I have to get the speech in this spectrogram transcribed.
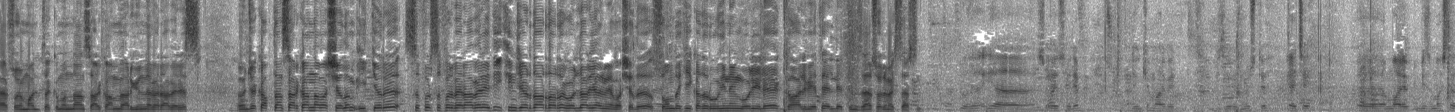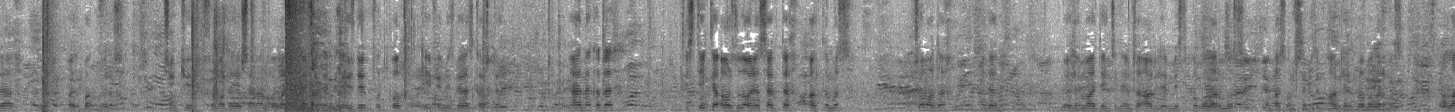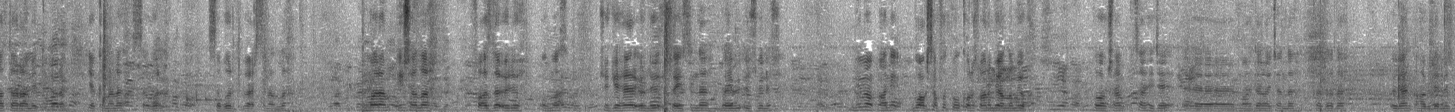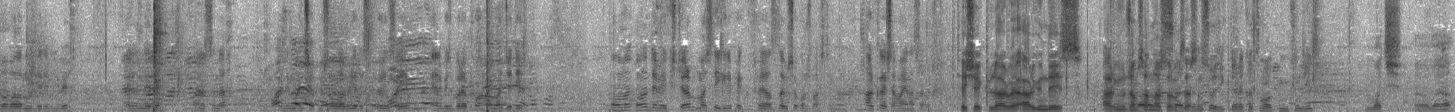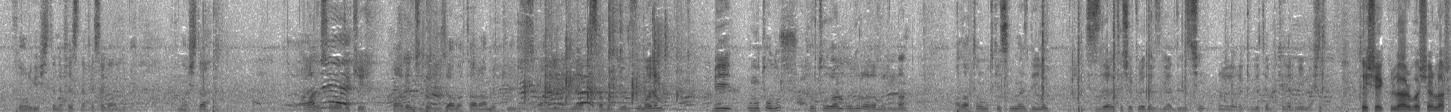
Ersoy Mali takımından Serkan Vergün'le beraberiz. Önce kaptan Serkan'la başlayalım. İlk yarı 0-0 berabereydi. İkinci yarıda arda arda goller gelmeye başladı. Son dakikada Ruhi'nin golüyle galibiyeti elde ettiniz. Neler söylemek istersin? Ya, şöyle söyleyeyim. Dünkü mağlubiyet bizi üzmüştü. Gerçi e, mağlup, biz maçlara bak- bakmıyoruz. Çünkü Soma'da yaşanan olay gerçekten bizi üzdü. Futbol keyfimiz biraz kaçtı. Her ne kadar istekli arzulu oynasak da aklımız Soma'da neden böyle madencilerimiz, abilerimiz, babalarımız, onlar sonuçta bizim abilerimiz, babalarımız. Allah'tan rahmet diliyorum. Yakınlarına sabır, sabır versin Allah. Umarım inşallah fazla ölü olmaz. Çünkü her ölü sayısında bayağı bir üzgünüz. Bilmem hani bu akşam futbol konuşmanın bir anlamı yok. Bu akşam sadece eee Maden Hoca'nda kazada ölen abilerimiz, babalarımız dediğim gibi ölenlerin anısına hani maç yapmış olabiliriz. Öyle sayayım. Yani biz buraya puan amacı değil. Onu, onu demek istiyorum. Maçla ilgili pek fazla bir şey konuşmak istemiyorum. Arkadaşlar ayağına sağlık. Teşekkürler ve Ergün'deyiz. Ergün hocam sen neler söylemek Serkan'ın istersin? söylediklerine katılmak mümkün değil. Bu maç e, bayağı zor geçti. Nefes nefese kaldık bu maçta. E, aynı sonradaki madencilerimize Allah'tan rahmet diliyoruz. Ailelerine sabır diliyoruz. Umarım bir umut olur, kurtulan olur aralarından. Allah'tan umut kesilmez diyelim. Sizlere teşekkür ederiz geldiğiniz için. E, rakibi tebrik ederim iyi maçtı. Teşekkürler, başarılar.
